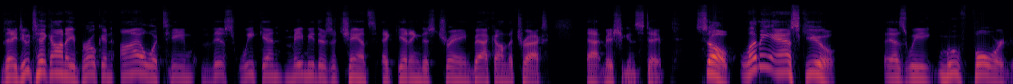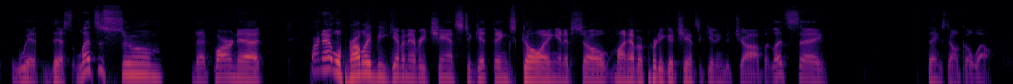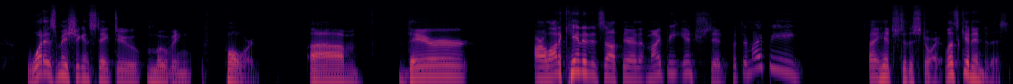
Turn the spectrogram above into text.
They do take on a broken Iowa team this weekend. Maybe there's a chance at getting this train back on the tracks at Michigan State. So let me ask you as we move forward with this, let's assume that Barnett. Barnett will probably be given every chance to get things going, and if so, might have a pretty good chance of getting the job. But let's say things don't go well. What does Michigan State do moving forward? Um, there are a lot of candidates out there that might be interested, but there might be a hitch to the story. Let's get into this.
